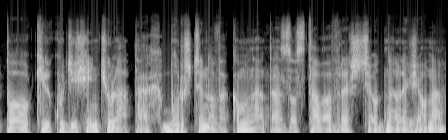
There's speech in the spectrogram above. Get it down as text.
po kilkudziesięciu latach bursztynowa komnata została wreszcie odnaleziona?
